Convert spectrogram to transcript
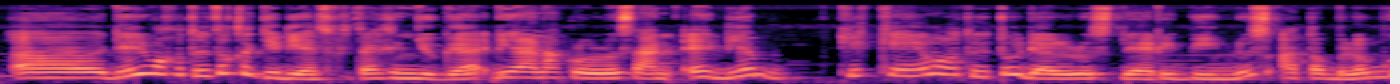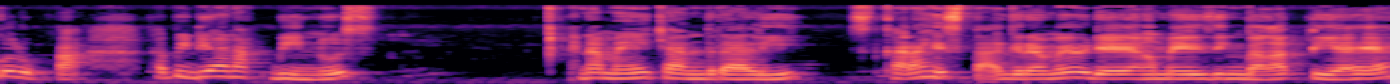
Uh, dia waktu itu kerja di advertising juga dia anak lulusan eh dia dia kayaknya waktu itu udah lulus dari binus atau belum gue lupa. Tapi dia anak binus namanya Chandrali sekarang Instagramnya udah yang amazing banget dia ya.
